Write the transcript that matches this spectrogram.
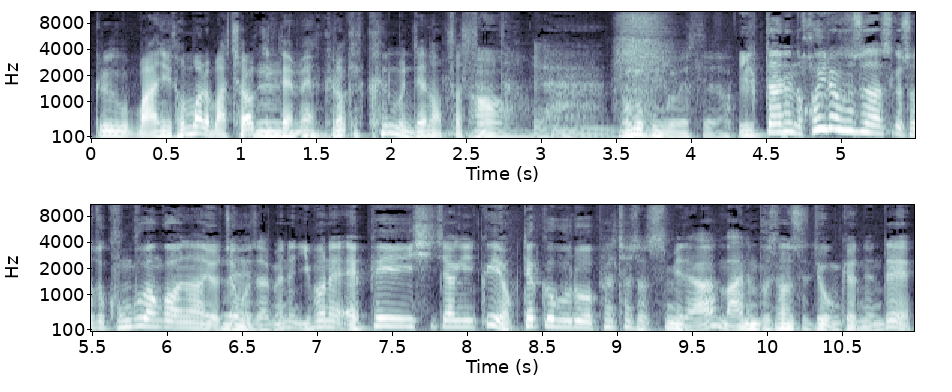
그리고 많이 손발을 맞춰왔기 음. 때문에 그렇게 큰 문제는 없었습니다. 어, 야. 너무 궁금했어요. 일단은 허일영 선수 나왔으니까 저도 궁금한 거 하나 여쭤보자면 이번에 FA 시장이 꽤 역대급으로 펼쳐졌습니다. 많은 부선수들이 옮겼는데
